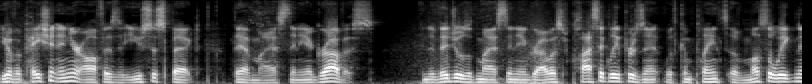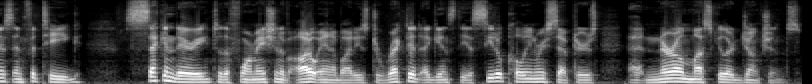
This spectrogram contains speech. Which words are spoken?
You have a patient in your office that you suspect they have myasthenia gravis. Individuals with myasthenia gravis classically present with complaints of muscle weakness and fatigue, secondary to the formation of autoantibodies directed against the acetylcholine receptors at neuromuscular junctions.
